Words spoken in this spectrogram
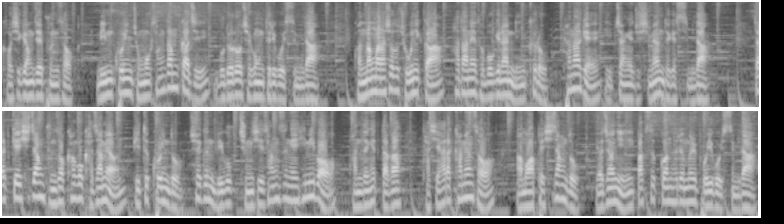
거시경제 분석, 밈코인 종목 상담까지 무료로 제공드리고 있습니다. 관망만 하셔도 좋으니까 하단에 더보기란 링크로 편하게 입장해 주시면 되겠습니다. 짧게 시장 분석하고 가자면 비트코인도 최근 미국 증시 상승에 힘입어 반등했다가 다시 하락하면서 암호화폐 시장도 여전히 박스권 흐름을 보이고 있습니다.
